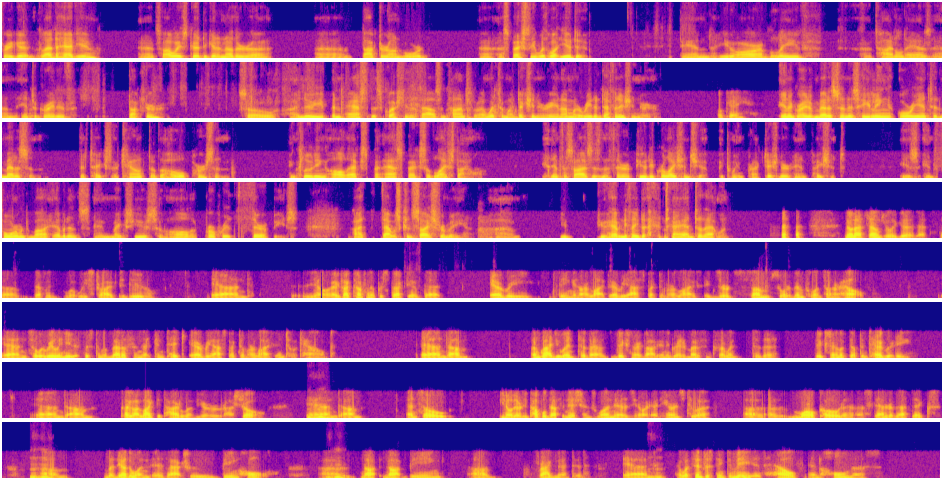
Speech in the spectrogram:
Very good. Glad to have you. Uh, it's always good to get another uh, uh, doctor on board, uh, especially with what you do. And you are, I believe, uh, titled as an integrative doctor. So I knew you've been asked this question a thousand times, but I went to my dictionary and I'm going to read a definition here. Okay. Integrative medicine is healing oriented medicine that takes account of the whole person, including all exp- aspects of lifestyle. It emphasizes the therapeutic relationship between practitioner and patient, is informed by evidence, and makes use of all appropriate therapies. I, that was concise for me. Um, you, do you have anything to, to add to that one? no, that sounds really good. That's uh, definitely what we strive to do. And, you know, I, I come from the perspective that everything in our life, every aspect of our life exerts some sort of influence on our health. And so we really need a system of medicine that can take every aspect of our life into account. And um, I'm glad you went to the dictionary about integrated medicine because I went to the dictionary and looked up integrity. And um, I, I like the title of your uh, show. Mm-hmm. And um, and so, you know, there's a couple definitions. One is, you know, adherence to a, a, a moral code, a, a, standard of ethics. Mm-hmm. Um, but the other one is actually being whole, uh, mm-hmm. not not being uh, fragmented. And mm-hmm. and what's interesting to me is health and wholeness.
